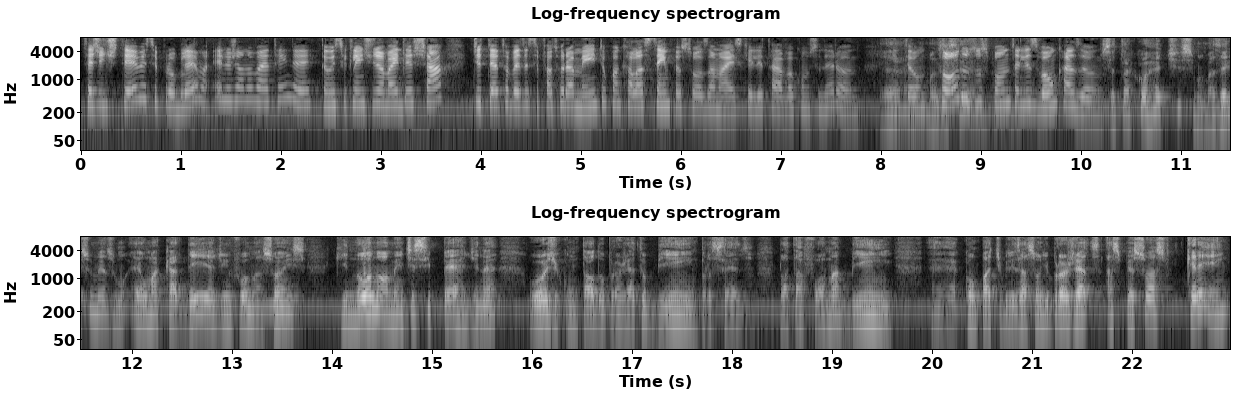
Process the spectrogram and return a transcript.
se a gente teve esse problema, ele já não vai atender. Então, esse cliente já vai deixar de ter, talvez, esse faturamento com aquelas 100 pessoas a mais que ele estava considerando. É, então, todos é... os pontos, eles vão casando. Você está corretíssima, mas é isso mesmo. É uma cadeia de informações uhum. Que normalmente se perde, né? Hoje, com o tal do projeto BIM, processo, plataforma BIM, é, compatibilização de projetos, as pessoas creem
